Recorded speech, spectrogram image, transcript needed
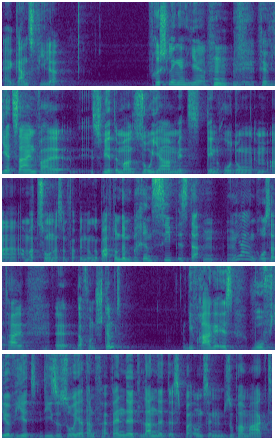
äh, ganz viele Frischlinge hier verwirrt sein, weil es wird immer Soja mit den Rodungen im äh, Amazonas in Verbindung gebracht und im Prinzip ist da ein, ja, ein großer Teil äh, davon stimmt. Die Frage ist, wofür wird diese Soja dann verwendet? Landet es bei uns im Supermarkt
